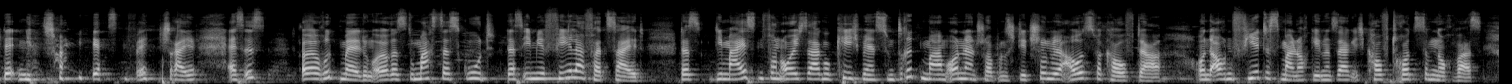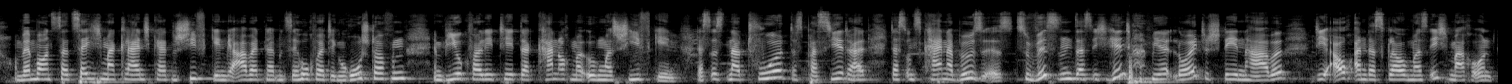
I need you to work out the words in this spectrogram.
der jetzt schon die ersten Feldschreie. Es ist eure Rückmeldung, eures, du machst das gut, dass ihr mir Fehler verzeiht, dass die meisten von euch sagen, okay, ich bin jetzt zum dritten Mal im Online-Shop und es steht schon wieder ausverkauft da und auch ein viertes Mal noch gehen und sagen, ich kaufe trotzdem noch was. Und wenn bei uns tatsächlich mal Kleinigkeiten schief gehen, wir arbeiten halt mit sehr hochwertigen Rohstoffen, in Bioqualität, da kann auch mal irgendwas schief gehen. Das ist Natur, das passiert halt, dass uns keiner böse ist. Zu wissen, dass ich hinter mir Leute stehen habe, die auch an das glauben, was ich mache und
